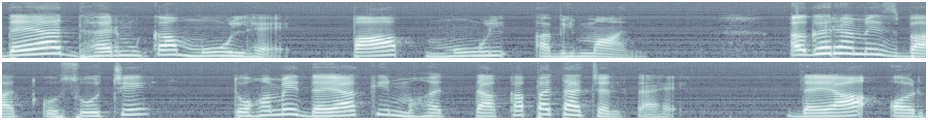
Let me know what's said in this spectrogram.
दया धर्म का मूल है, पाप मूल अभिमान। अगर हम इस बात को सोचें तो हमें दया की महत्ता का पता चलता है। दया और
